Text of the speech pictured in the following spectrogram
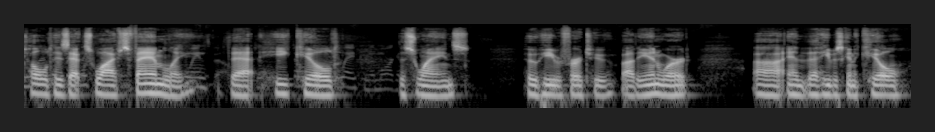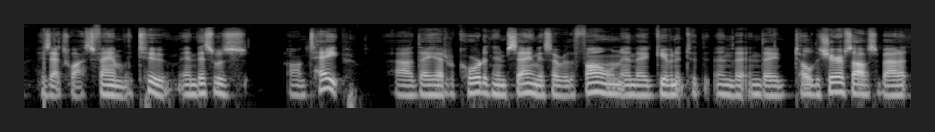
told his ex wife's family that he killed the Swains, who he referred to by the N word, uh, and that he was going to kill his ex wife's family too. And this was on tape uh, they had recorded him saying this over the phone, and they'd given it to, the, and, the, and they told the sheriff's office about it.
